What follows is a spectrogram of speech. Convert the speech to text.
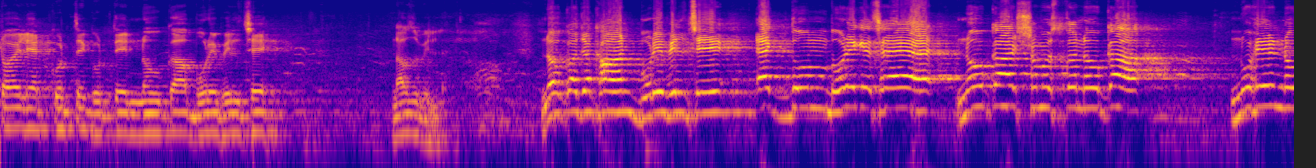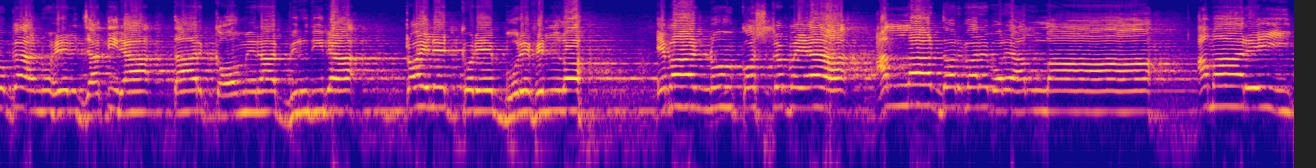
টয়লেট করতে করতে নৌকা ভরে ফেলছে। নাউজুবিল্লাহ। নৌকা যখন ভরে ফেলছে, একদম ভরে গেছে। নৌকার সমস্ত নৌকা, নোহের নৌকা, নোহের জাতিরা, তার কওমেরা, বিরোধীরা টয়লেট করে ভরে ফেলল। এবার নৌ কষ্ট পাইয়া আল্লাহর দরবারে বলে, আল্লাহ, আমার এই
